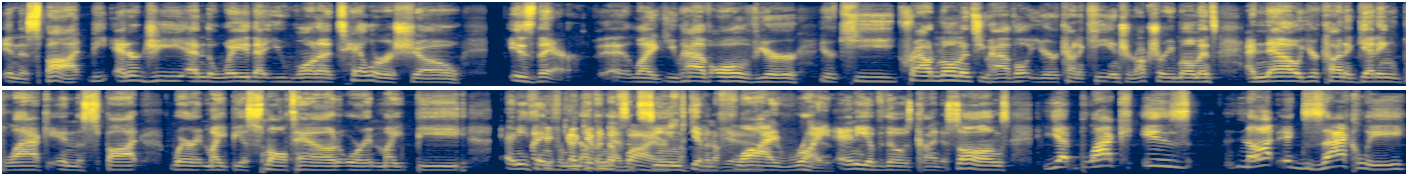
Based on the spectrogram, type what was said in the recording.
in the spot, the energy and the way that you want to tailor a show is there. Uh, like you have all of your your key crowd moments you have all your kind of key introductory moments and now you're kind of getting black in the spot where it might be a small town or it might be anything like a, from a nothing as it seems given a yeah. fly right yeah. any of those kind of songs yet black is not exactly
